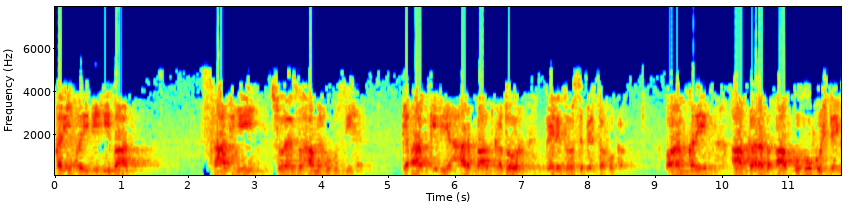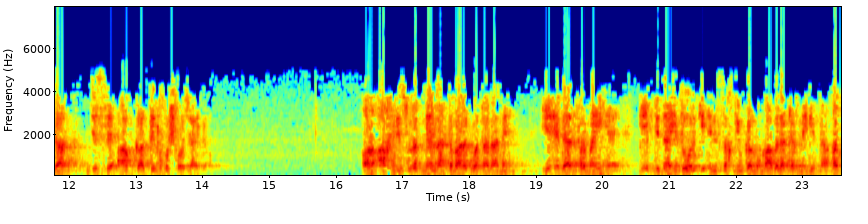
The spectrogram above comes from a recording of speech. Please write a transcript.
قریب قریب یہی بات ساتھ ہی سورہ زحا میں ہو گزری ہے۔ کہ آپ کے لیے ہر بات کا دور پہلے دور سے بہتر ہوگا۔ اور ہم قریب آپ کا رب آپ کو وہ کچھ دے گا جس سے آپ کا دل خوش ہو جائے گا۔ اور آخری صورت میں اللہ تبارک و تعالیٰ نے یہ ہدایت فرمائی ہے کہ ابتدائی دور کی ان سختیوں کا مقابلہ کرنے کی طاقت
